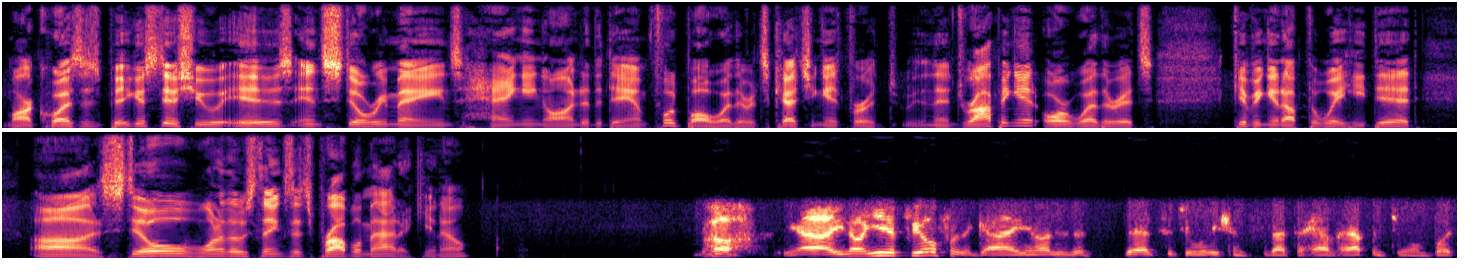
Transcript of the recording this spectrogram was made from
Marquez's biggest issue is and still remains hanging on to the damn football, whether it's catching it for a, and then dropping it, or whether it's giving it up the way he did. Uh, still one of those things that's problematic, you know. Oh yeah, you know you feel for the guy. You know, there's a bad situation for that to have happened to him. But,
